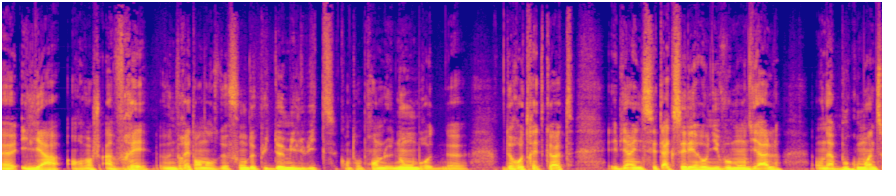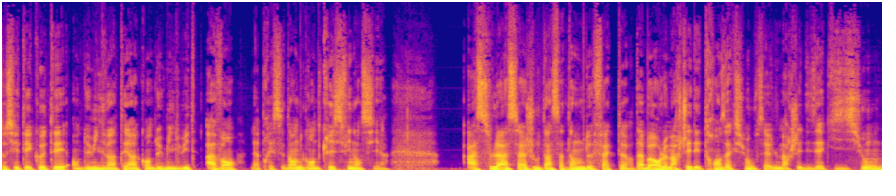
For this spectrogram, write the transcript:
Euh, il y a en revanche un vrai, une vraie tendance de fond depuis 2008. Quand on prend le nombre de, de retraits de cote, eh bien il s'est accéléré au niveau mondial. On a beaucoup moins de sociétés cotées en 2021 qu'en 2008, avant la précédente grande crise financière. À cela s'ajoute un certain nombre de facteurs. D'abord, le marché des transactions, vous savez, le marché des acquisitions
